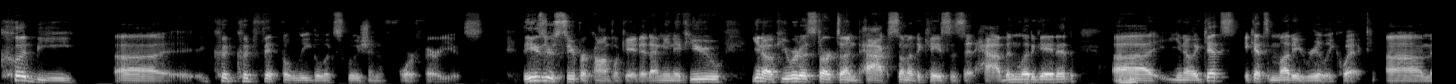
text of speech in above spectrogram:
could be uh, could could fit the legal exclusion for fair use. These are super complicated. I mean, if you you know if you were to start to unpack some of the cases that have been litigated, uh, mm-hmm. you know it gets it gets muddy really quick, um,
